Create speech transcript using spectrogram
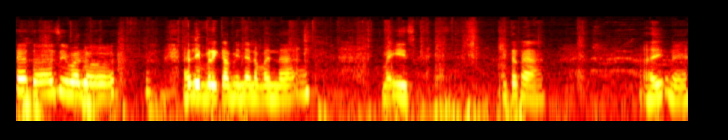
ito, si Malo. Ah, Libre kami na naman ng mais. Dito ka. Ayun eh.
